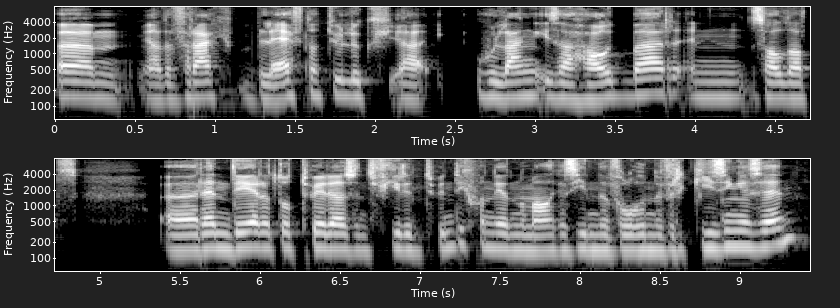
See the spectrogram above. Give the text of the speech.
Um, ja, de vraag blijft natuurlijk, ja, hoe lang is dat houdbaar en zal dat uh, renderen tot 2024, wanneer normaal gezien de volgende verkiezingen zijn.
